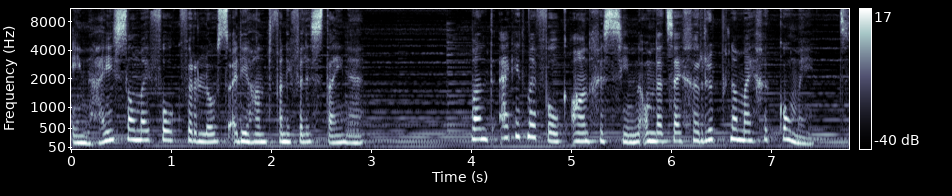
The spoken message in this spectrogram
en hy sal my volk verlos uit die hand van die Filistyne want ek het my volk aangesien omdat sy geroep na my gekom het.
